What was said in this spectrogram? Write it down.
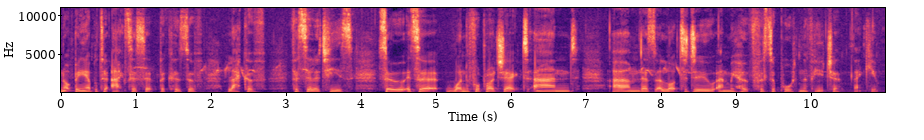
not being able to access it because of lack of facilities. So it's a wonderful project and um, there's a lot to do and we hope for support in the future. Thank you.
